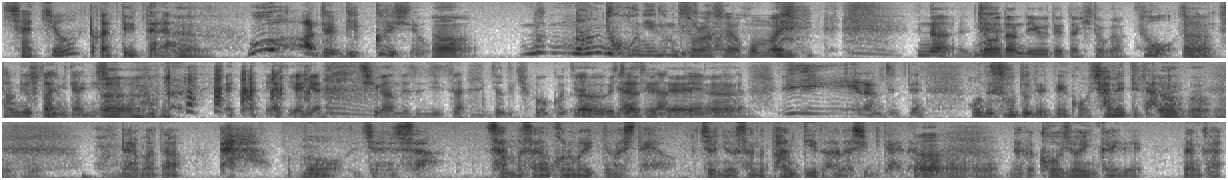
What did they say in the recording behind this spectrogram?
社長?」とかって言ったら、ううんわーってびっくりしてよ。うん。ななんでここにいるんですか？そらそうやほんまに。な冗談で言うてた人が。そう、うん。産業スパイみたいに、うんうんいやいやいや違うんです。実はちょっと今日こちらに打ち合わせがあって、うんみたいな。うん「ええー!」なんて言ってほんで外出てこう喋ってたわけ、うんうんうん。うんほんだらまた「あもうジョニーさんさんまさんがこの前言ってましたよ」ジョニオさんのパンティーの話みたいな、うんうんうん。なんか工場委員会でなんか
